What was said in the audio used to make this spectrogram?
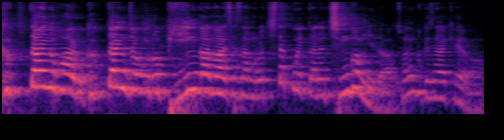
극단화로 극단적으로 비인간화 세상으로 치닫고 있다는 증거입니다. 저는 그렇게 생각해요.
